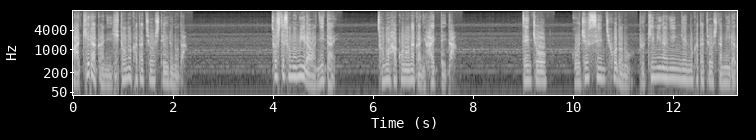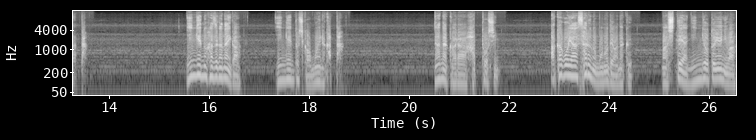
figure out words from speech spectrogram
明らかに人の形をしているのだ。そしてそのミイラは2体その箱の中に入っていた。全長50センチほどの不気味な人間の形をしたミイラだった。人間のはずがないが人間としか思えなかった。7から8頭身。赤子や猿のものではなくましてや人形というには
